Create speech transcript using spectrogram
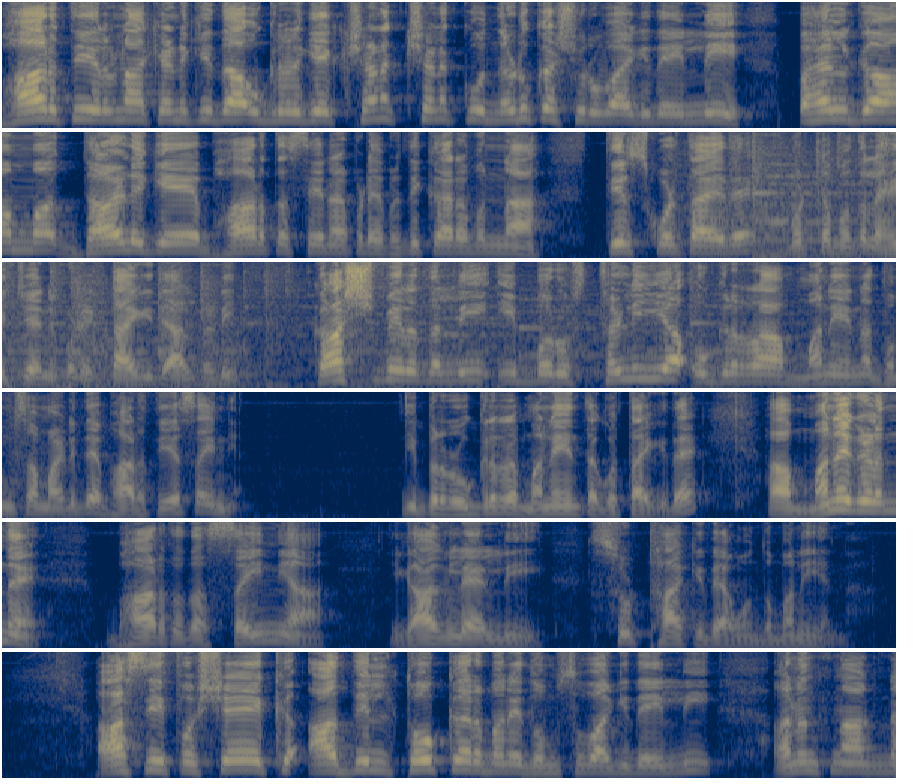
ಭಾರತೀಯರನ್ನ ಕೆಣಕಿದ ಉಗ್ರರಿಗೆ ಕ್ಷಣ ಕ್ಷಣಕ್ಕೂ ನಡುಕ ಶುರುವಾಗಿದೆ. ಇಲ್ಲಿ ಪಹಲ್ಗಾಮ್ ದಾಳಿಗೆ ಭಾರತ ಸೇನಾಪಡೆ ಪ್ರತೀಕಾರವನ್ನ ತೀರಿಸ್ಕೊಳ್ತಾ ಇದೆ. ಮೊಟ್ಟ ಮೊದಲ ಹೆಜ್ಜೆಯನ್ನು ಕೂಡ ಇಟ್ಟಾಗಿದೆ ಆಲ್ರೆಡಿ ಕಾಶ್ಮೀರದಲ್ಲಿ ಇಬ್ಬರು ಸ್ಥಳೀಯ ಉಗ್ರರ ಮನೆಯನ್ನು ಧ್ವಂಸ ಮಾಡಿದೆ ಭಾರತೀಯ ಸೈನ್ಯ. ಇಬ್ಬರು ಉಗ್ರರ ಮನೆ ಅಂತ ಗೊತ್ತಾಗಿದೆ. ಆ ಮನೆಗಳನ್ನೇ ಭಾರತದ ಸೈನ್ಯ ಈಗಾಗಲೇ ಅಲ್ಲಿ ಸುಟ್ಟು ಹಾಕಿದೆ ಆ ಒಂದು ಮನೆಯನ್ನು. ಆಸಿಫ್ ಶೇಖ್, ಆದಿಲ್ ತೋಕರ್ ಮನೆ ಧ್ವಂಸವಾಗಿದೆ. ಇಲ್ಲಿ ಅನಂತ್ನಾಗ್ನ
